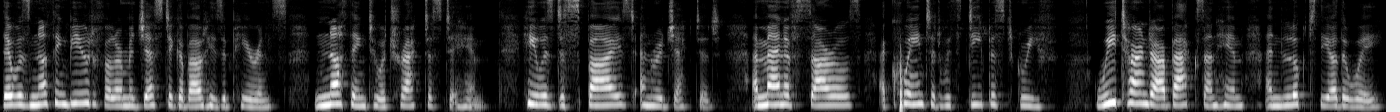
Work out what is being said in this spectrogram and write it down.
There was nothing beautiful or majestic about his appearance, nothing to attract us to him. He was despised and rejected, a man of sorrows, acquainted with deepest grief. We turned our backs on him and looked the other way.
